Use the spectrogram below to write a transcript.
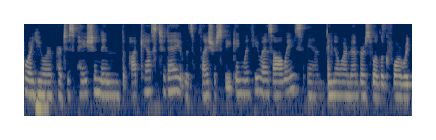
for your participation in the podcast today. It was a pleasure speaking with you as always. And I know our members will look forward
